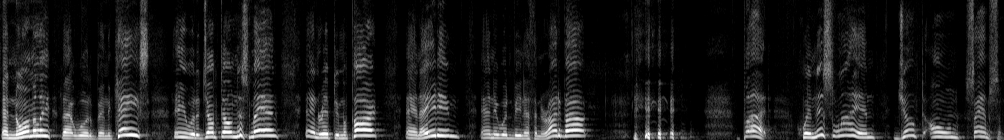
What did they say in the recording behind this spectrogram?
and normally that would have been the case. He would have jumped on this man and ripped him apart and ate him, and there wouldn't be nothing to write about. but when this lion jumped on Samson,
